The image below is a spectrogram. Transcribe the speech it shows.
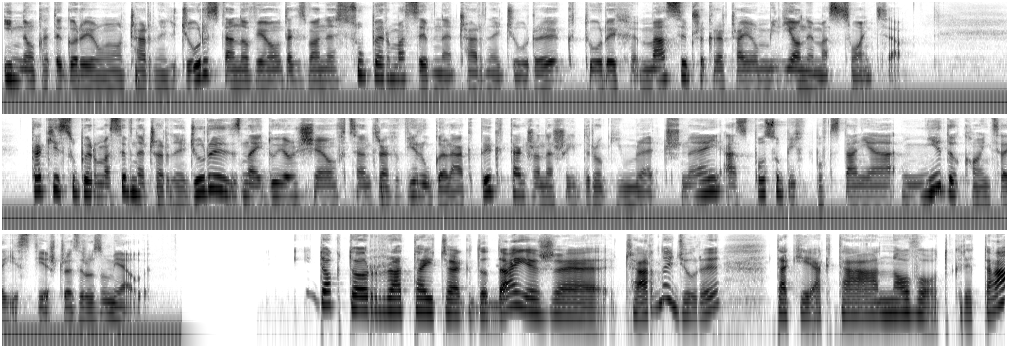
Inną kategorią czarnych dziur stanowią tak zwane supermasywne czarne dziury, których masy przekraczają miliony mas Słońca. Takie supermasywne czarne dziury znajdują się w centrach wielu galaktyk, także naszej drogi mlecznej, a sposób ich powstania nie do końca jest jeszcze zrozumiały. I doktor Ratajczak dodaje, że czarne dziury, takie jak ta nowo odkryta,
